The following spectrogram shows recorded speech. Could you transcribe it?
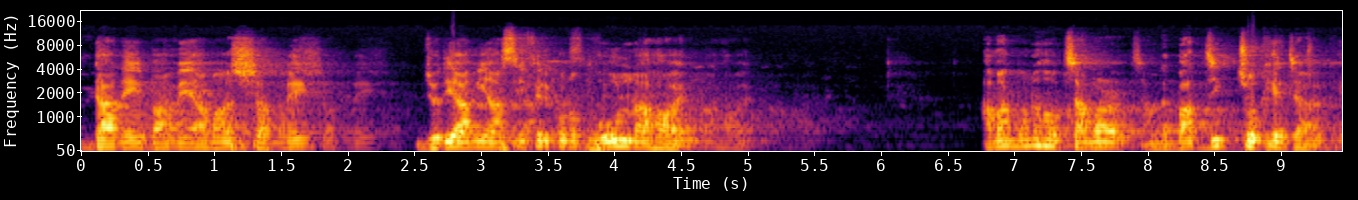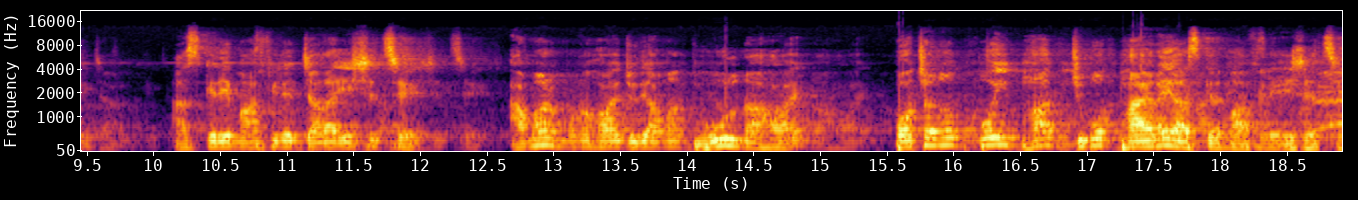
ডানে বামে আমার সামনে, যদি আমি আসিফের কোনো ভুল না হয় আমার মনে হচ্ছে আমার মানে বাহ্যিক চোখে যা আজকের এই মাহফিলে যারা এসেছে, আমার মনে হয় যদি আমার ভুল না হয়, পঁচানব্বই ভাগ যুবক ভাইরাই আজকের মাহফিলে এসেছে।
